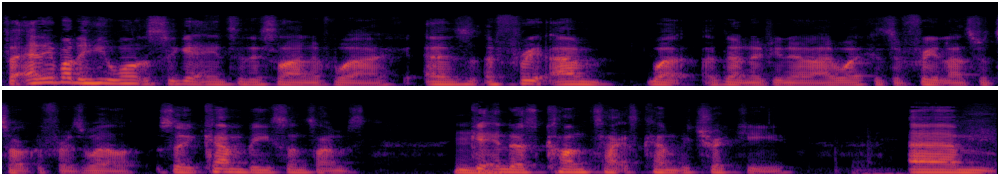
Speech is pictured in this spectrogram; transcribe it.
For anybody who wants to get into this line of work, as a free, um, well, I don't know if you know, I work as a freelance photographer as well. So it can be sometimes mm. getting those contacts can be tricky. Um,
